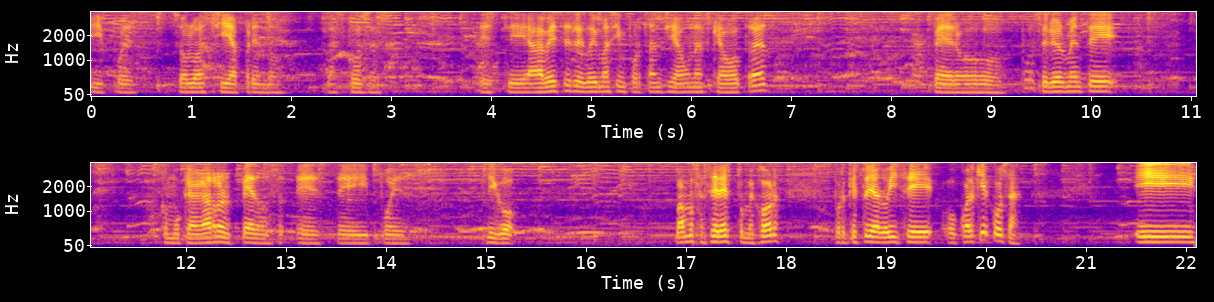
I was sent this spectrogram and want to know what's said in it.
y pues solo así aprendo las cosas. Este, a veces le doy más importancia a unas que a otras. Pero posteriormente como que agarro el pedo, este, y pues digo, vamos a hacer esto mejor, porque esto ya lo hice, o cualquier cosa. Y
